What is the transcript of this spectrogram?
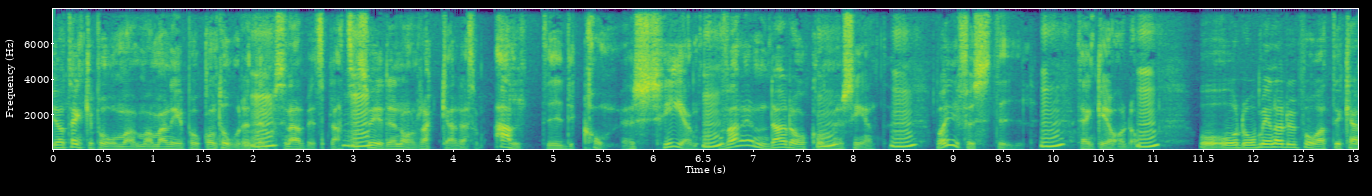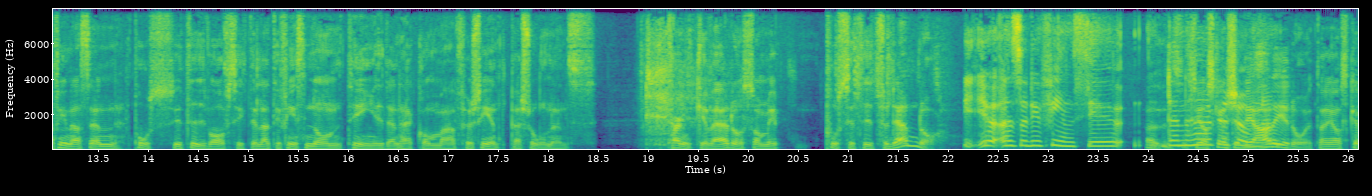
Jag tänker på om man är på kontoret mm. eller på sin arbetsplats mm. så är det någon rackare som alltid kommer sent. Mm. Varenda dag kommer mm. sent. Mm. Vad är det för stil? Mm. Tänker jag då. Och, och, då menar du på att det kan finnas en positiv avsikt eller att det finns någonting i den här komma för sent-personens tankevärld då, som är positivt för den då? Ja, alltså det finns ju den här Så jag ska personen, inte bli arg då, utan jag ska...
